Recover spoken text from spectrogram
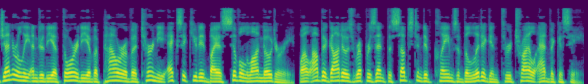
generally under the authority of a power of attorney executed by a civil law notary, while abogados represent the substantive claims of the litigant through trial advocacy.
